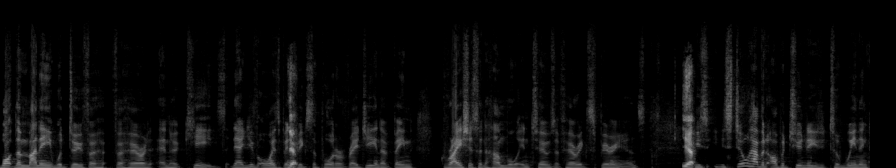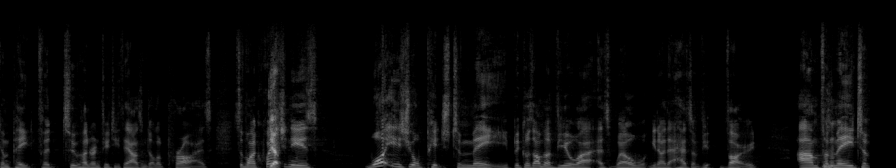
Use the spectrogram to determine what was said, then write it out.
what the money would do for, for her and her kids. Now, you've always been a big supporter of Reggie and have been gracious and humble in terms of her experience. Yep. you, you still have an opportunity to win and compete for $250,000 prize. So my question is, what is your pitch to me? Because I'm a viewer as well, you know, that has a v- vote. Um, for Mhm. me to,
